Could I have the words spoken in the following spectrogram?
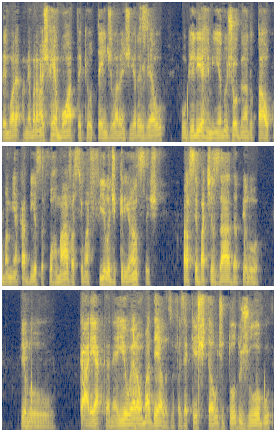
memória, a memória mais remota que eu tenho de Laranjeiras é o, o Guilhermino jogando talco na minha cabeça. Formava-se uma fila de crianças para ser batizada pelo, pelo Careca, né? E eu era uma delas. Eu fazia questão de todo jogo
